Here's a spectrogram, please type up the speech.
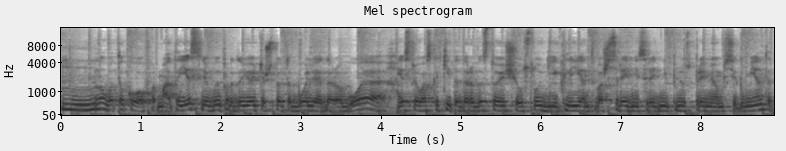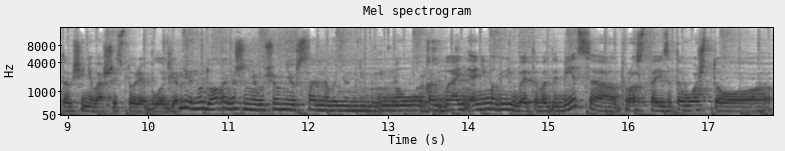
Mm-hmm. Ну, вот такого формата. Если вы продаете что-то более дорогое, если у вас какие-то дорогостоящие услуги и клиент ваш средний-средний плюс премиум сегмент, это вообще не ваша история блогера. Не, ну да, конечно, не, вообще универсального не, не было. Ну, кажется, как бы они, они могли бы этого добиться, просто из-за того, что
